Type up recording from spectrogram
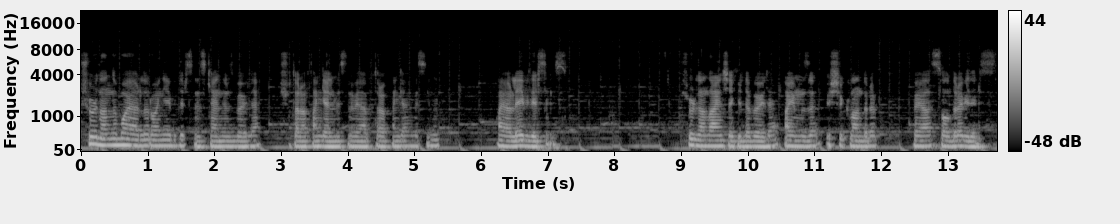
Şuradan da bu ayarları oynayabilirsiniz kendiniz böyle. Şu taraftan gelmesini veya bu taraftan gelmesini ayarlayabilirsiniz. Şuradan da aynı şekilde böyle ayımızı ışıklandırıp veya soldurabiliriz.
